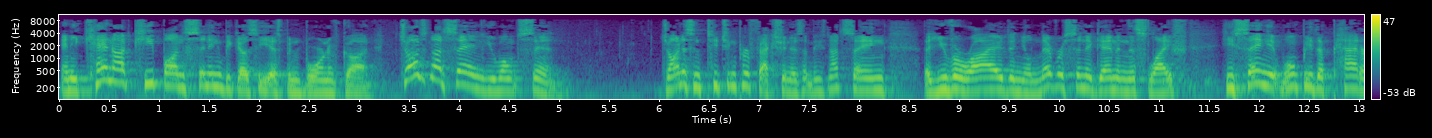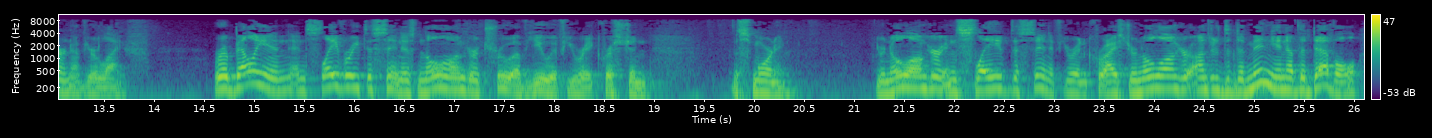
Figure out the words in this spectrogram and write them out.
and he cannot keep on sinning because he has been born of God. John's not saying you won't sin. John isn't teaching perfectionism. He's not saying that you've arrived and you'll never sin again in this life. He's saying it won't be the pattern of your life. Rebellion and slavery to sin is no longer true of you if you are a Christian this morning. You're no longer enslaved to sin if you're in Christ. You're no longer under the dominion of the devil.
